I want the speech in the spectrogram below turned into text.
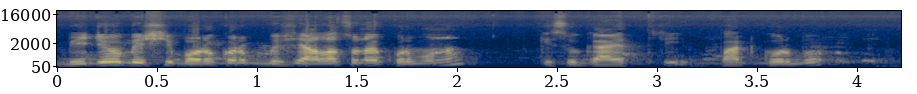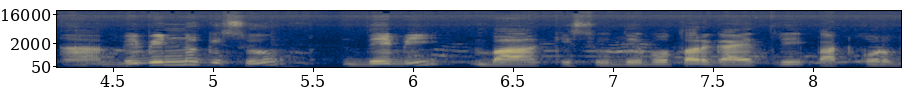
ভিডিও বেশি বড় করব, বেশি আলোচনা করব না, কিছু গায়ত্রী পাঠ করব। বিভিন্ন কিছু দেবী বা কিছু দেবতার গায়ত্রী পাঠ করব।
